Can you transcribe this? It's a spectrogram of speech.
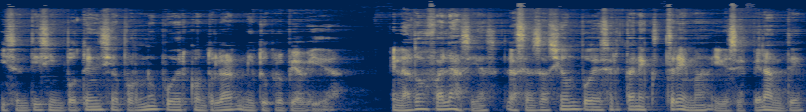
y sentís impotencia por no poder controlar ni tu propia vida. En las dos falacias, la sensación puede ser tan extrema y desesperante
